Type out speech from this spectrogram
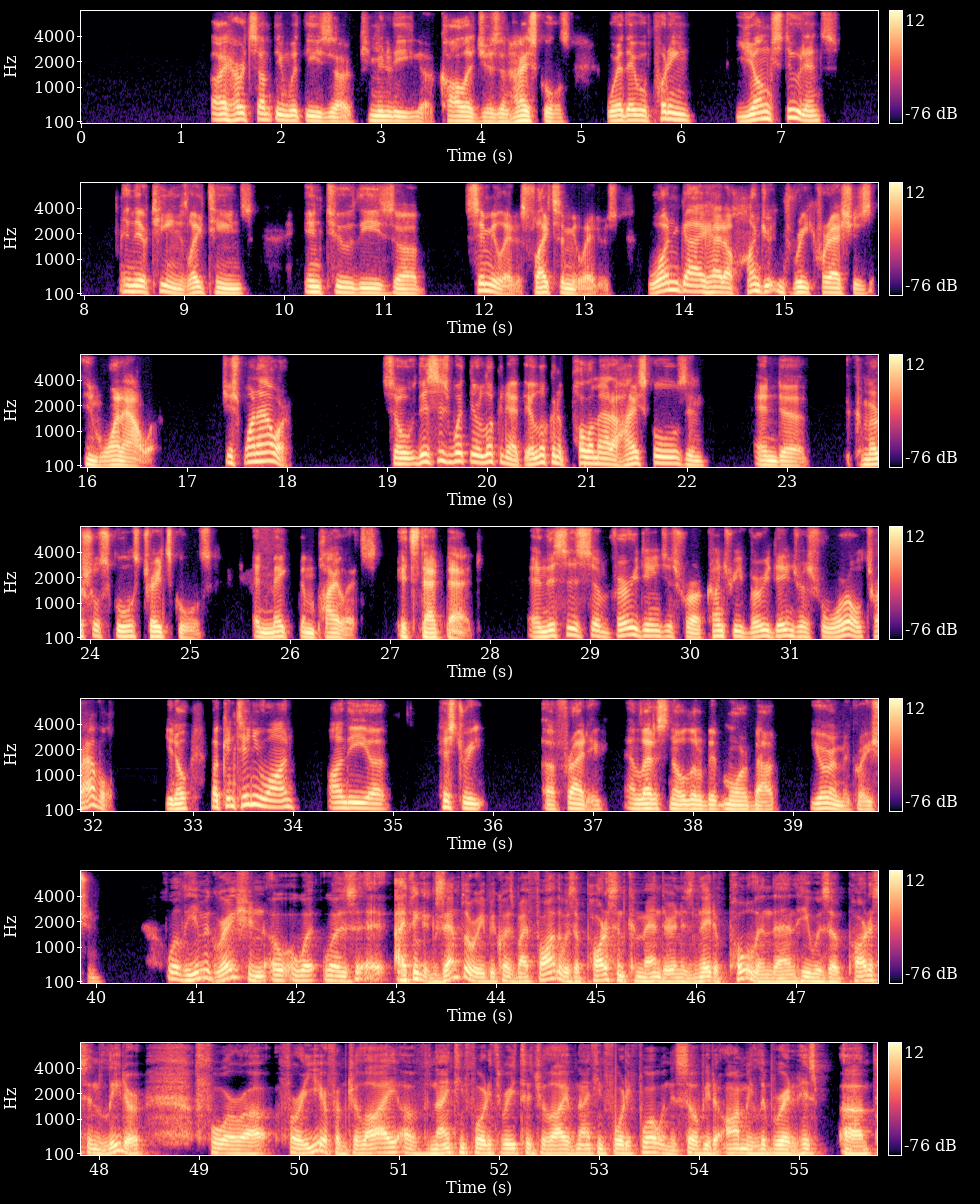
I heard something with these uh, community uh, colleges and high schools where they were putting young students in their teens, late teens, into these uh, simulators, flight simulators. One guy had 103 crashes in one hour just one hour. So this is what they're looking at. They're looking to pull them out of high schools and and uh, commercial schools, trade schools, and make them pilots. It's that bad, and this is uh, very dangerous for our country. Very dangerous for world travel, you know. But continue on on the uh, history uh, Friday and let us know a little bit more about your immigration. Well, the immigration uh, was, uh, I think, exemplary because my father was a partisan commander in his native Poland, and he was a partisan leader for uh, for a year, from July of 1943 to July of 1944, when the Soviet army liberated his uh,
